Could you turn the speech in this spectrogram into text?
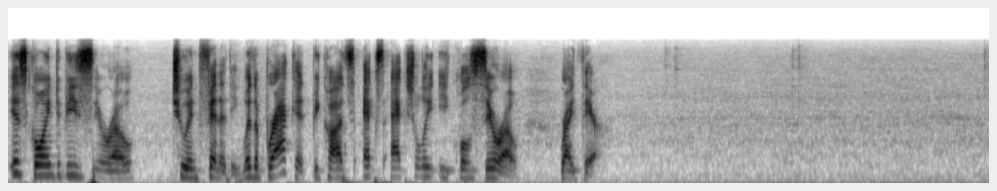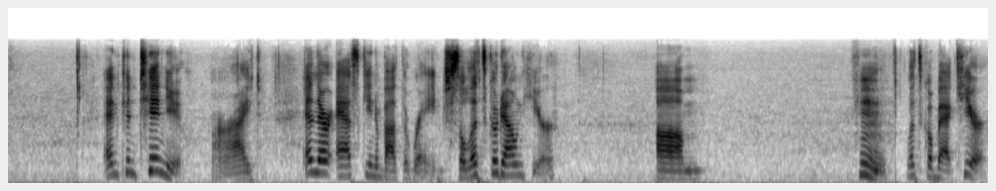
is going to be 0 to infinity with a bracket because x actually equals 0 right there. And continue. All right. And they're asking about the range. So let's go down here. Um, hmm, let's go back here.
